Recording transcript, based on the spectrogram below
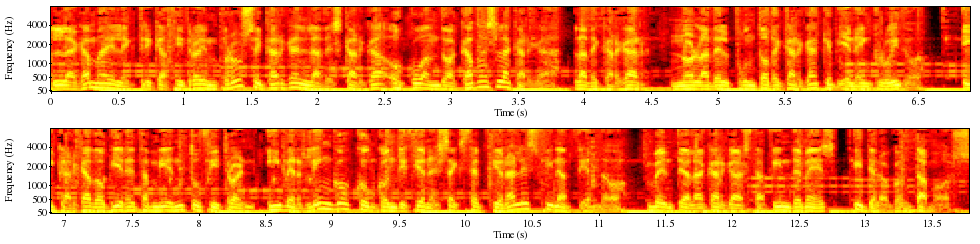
La gama eléctrica Citroën Pro se carga en la descarga o cuando acabas la carga. La de cargar, no la del punto de carga que viene incluido. Y cargado viene también tu Citroën Iberlingo con condiciones excepcionales financiando. Vente a la carga hasta fin de mes y te lo contamos.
